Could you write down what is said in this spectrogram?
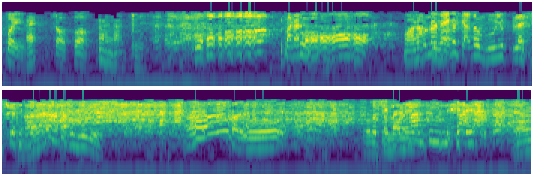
Apa ya? Eh? Sopo? Aduh. Kepada lu. Mana Pernah saya gak tau guyub blas. Apa aku gini? Oh, Oh, Kok tiba semuanya. mantu nih. Wong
